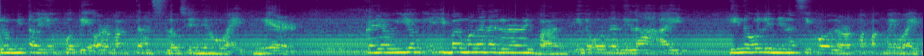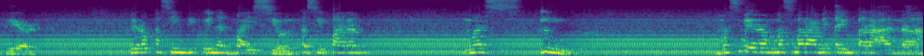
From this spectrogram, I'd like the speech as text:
lumitaw yung puti or mag-translucent yung white hair. Kaya yung ibang mga nagra-reband, inuuna nila ay hinuhuli nila si color kapag may white hair. Pero kasi hindi ko in-advise yun kasi parang mas mas meron mas marami tayong paraan na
